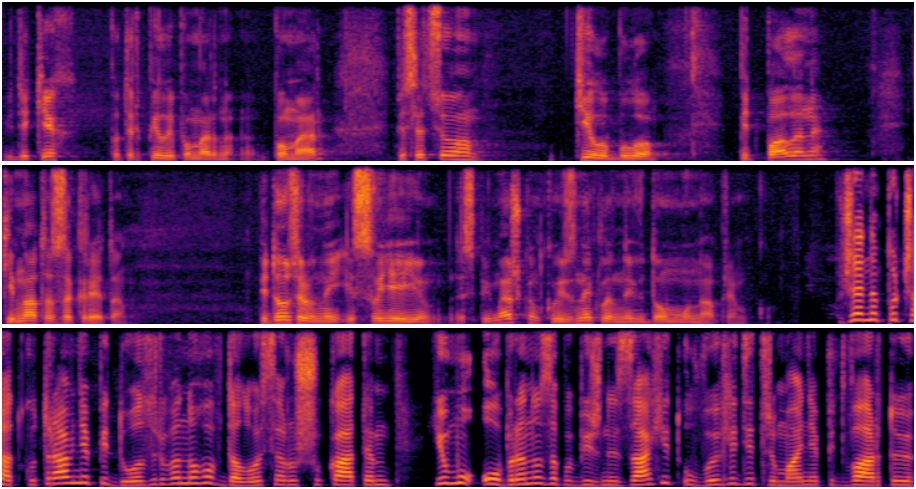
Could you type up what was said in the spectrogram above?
від яких потерпілий помер, помер. Після цього тіло було підпалене, кімната закрита. Підозрюваний із своєю співмешканкою зникли в невідомому напрямку. Вже на початку травня підозрюваного вдалося розшукати. Йому обрано запобіжний захід у вигляді тримання під вартою.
